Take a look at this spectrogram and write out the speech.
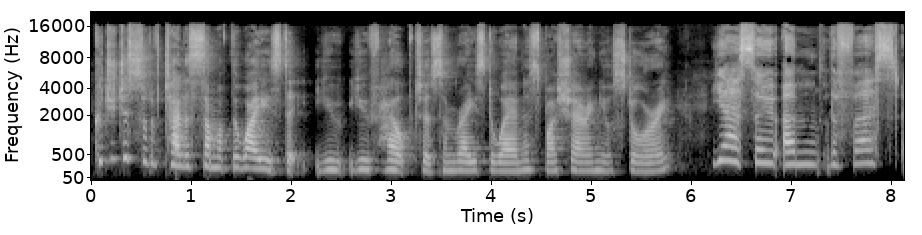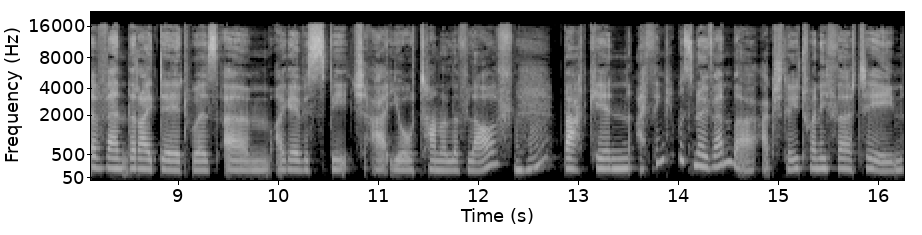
could you just sort of tell us some of the ways that you you've helped us and raised awareness by sharing your story? Yeah, so um, the first event that I did was um, I gave a speech at your Tunnel of Love back in, I think it was November actually, 2013.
